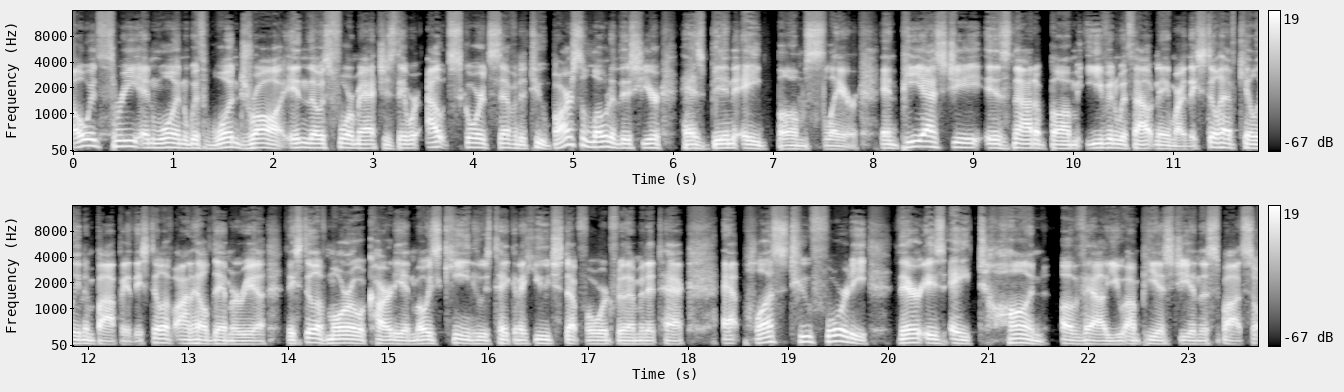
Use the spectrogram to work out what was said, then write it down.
0 3 and 1 with one draw in those four matches. They were outscored 7 to 2. Barcelona this year has been a bum slayer, and PSG is not a bum even without Neymar. They still have Kylian Mbappe. They still have Angel Di Maria. They still have Mauro Icardi and Moise Kean, who's taken a huge step forward for them in attack. At plus 240, there is a ton of value on PSG in this spot. So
